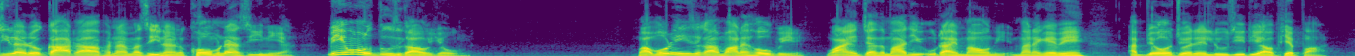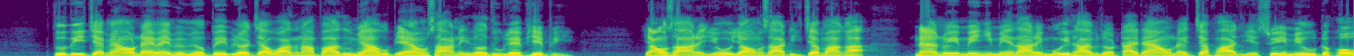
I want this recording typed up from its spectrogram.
ကြည့်လိုက်တော့ကားတာဖက်နဲ့မစီးနိုင်လို့ခုံမနဲ့စီးနေရမင်းမလို့သူ့စကားကိုယုံမမိုးရင်စကားမှလည်းဟုတ်ပြီဝိုင်းကျန်သမားကြီးဦးတိုင်းမောင်းသည်အမှန်တကယ်ပင်အပြောကျွဲတဲ့လူကြီးတစ်ယောက်ဖြစ်ပါသူဒီကြံများကိုနိုင်မယ်မျိုးမျိုးပေးပြီးတော့ကြောက်ဝါသနာပါသူများကိုပြန်အောင်စားနေတော့သူလည်းဖြစ်ပြီရောင်းစားနေရိုးရောင်းစားဒီကြက်မက နန်းတွေမင်းကြီးမင်းသားတွေမွေးထားပြီးတော့တိုက်တန်းအောင်နဲ့ကြက်ဖာကြီးဆွေမျိုးတဖုံ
